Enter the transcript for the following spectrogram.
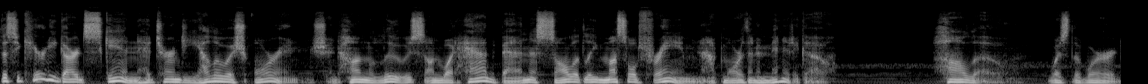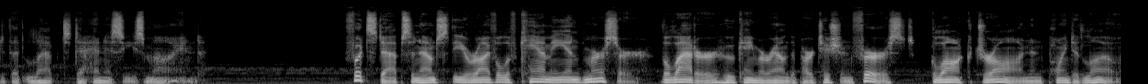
The security guard's skin had turned yellowish orange and hung loose on what had been a solidly muscled frame not more than a minute ago. Hollow was the word that leapt to Hennessy's mind. Footsteps announced the arrival of Cammy and Mercer, the latter who came around the partition first, Glock drawn and pointed low.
